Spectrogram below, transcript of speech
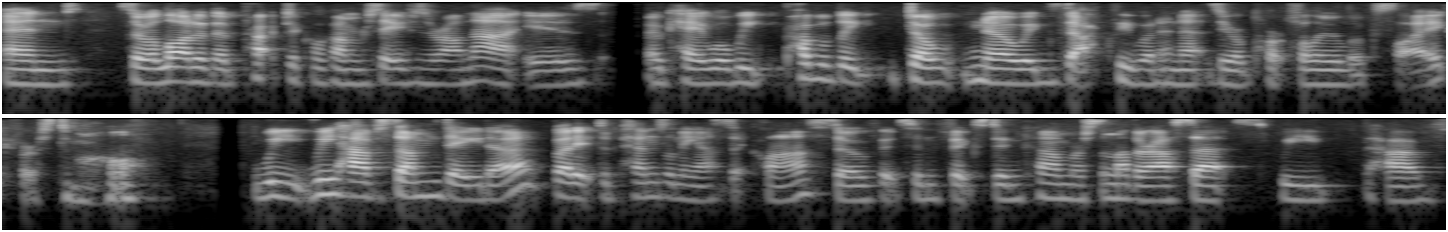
And so a lot of the practical conversations around that is okay, well, we probably don't know exactly what a net zero portfolio looks like, first of all. We, we have some data, but it depends on the asset class. So if it's in fixed income or some other assets, we have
